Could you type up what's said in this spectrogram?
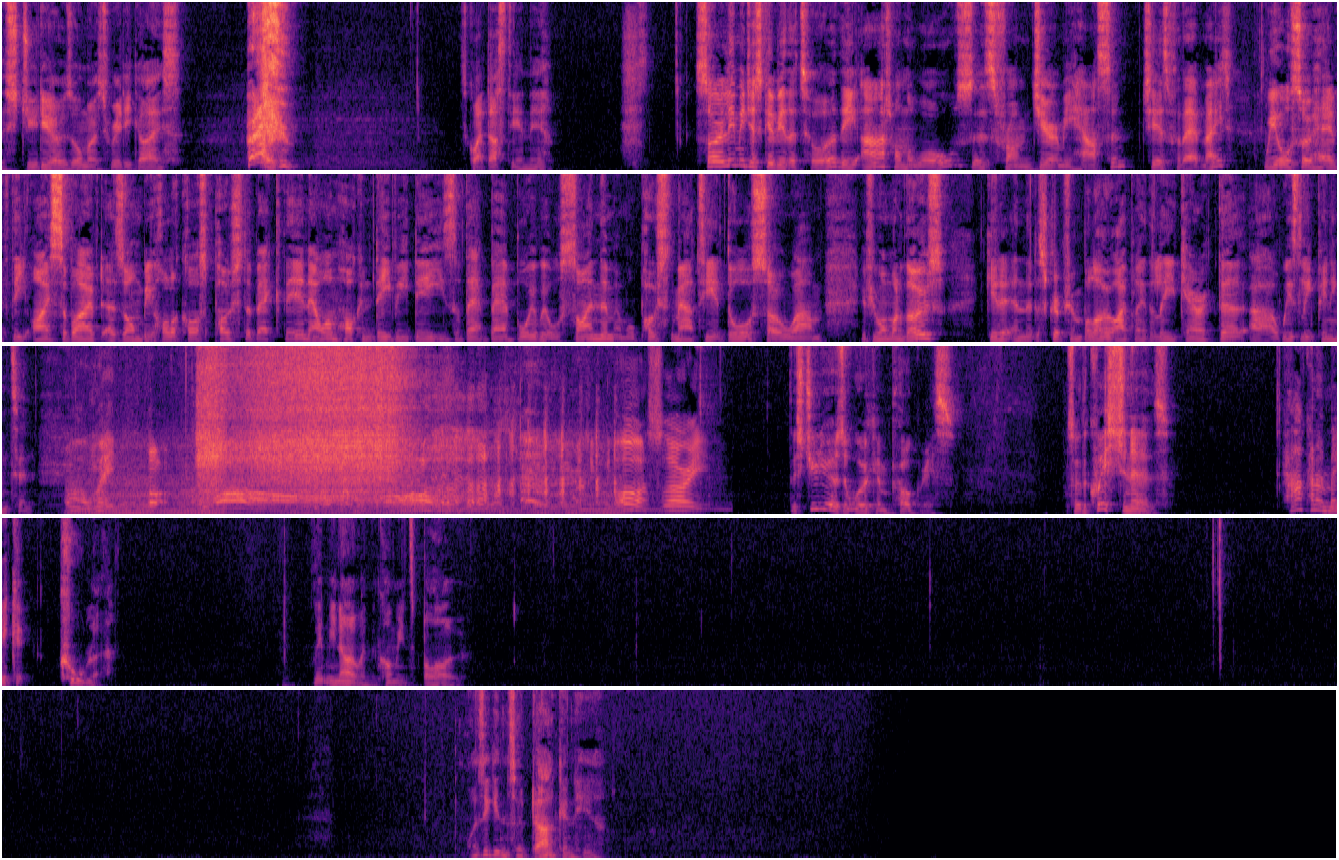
The studio's almost ready, guys. it's quite dusty in there. So let me just give you the tour. The art on the walls is from Jeremy Howson. Cheers for that, mate. We also have the I Survived a Zombie Holocaust poster back there. Now I'm hocking DVDs of that bad boy. We will sign them and we'll post them out to your door. So um, if you want one of those, get it in the description below. I play the lead character, uh, Wesley Pennington. Oh, wait. Oh. Oh. sorry. The studio is a work in progress. So the question is, how can I make it cooler? Let me know in the comments below. Why is it getting so dark in here?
